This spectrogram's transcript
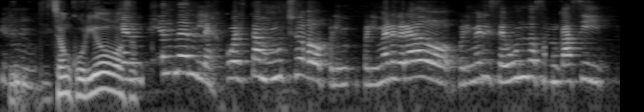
¿Son curiosos? Entienden, les cuesta mucho. primer grado, primero y segundo son casi,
